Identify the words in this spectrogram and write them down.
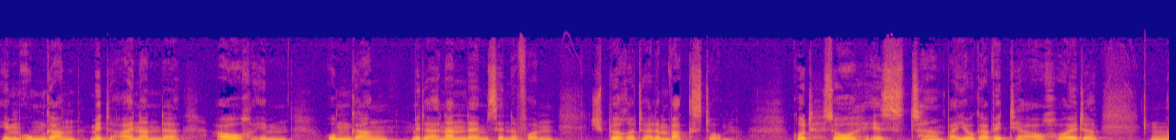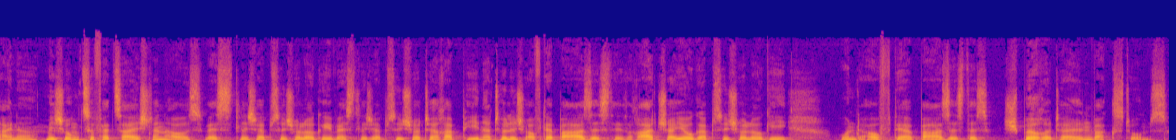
im Umgang miteinander, auch im Umgang miteinander im Sinne von spirituellem Wachstum. Gut, so ist bei Yoga Vidya auch heute hm, eine Mischung zu verzeichnen aus westlicher Psychologie, westlicher Psychotherapie, natürlich auf der Basis der Raja Yoga Psychologie und auf der Basis des spirituellen Wachstums.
